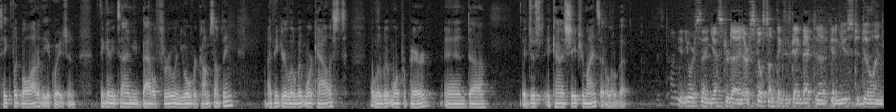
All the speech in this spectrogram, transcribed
Take football out of the equation. I think anytime you battle through and you overcome something, I think you're a little bit more calloused, a little bit more prepared, and uh, it just it kind of shapes your mindset a little bit. Tanya, you were saying yesterday there are still some things he's getting back to getting used to doing.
